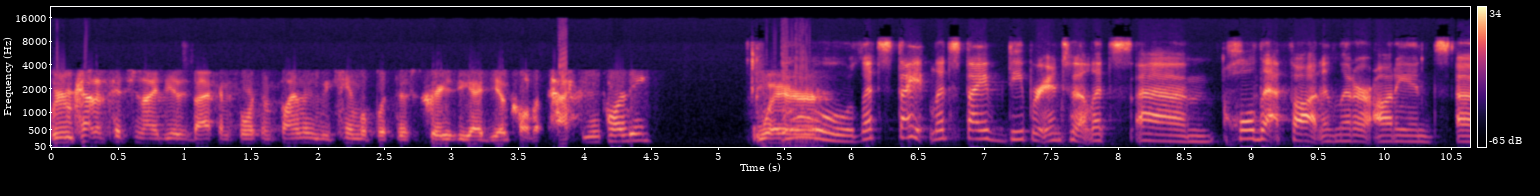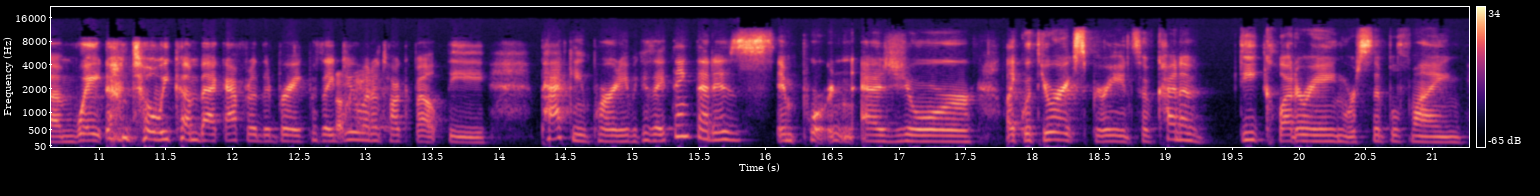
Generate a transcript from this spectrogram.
we were kind of pitching ideas back and forth. And finally, we came up with this crazy idea called a packing party where Ooh, let's dive let's dive deeper into it. Let's um, hold that thought and let our audience um, wait until we come back after the break because I do okay. want to talk about the packing party because I think that is important as your like with your experience of kind of decluttering or simplifying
